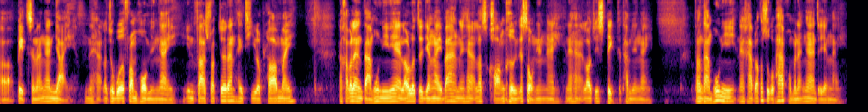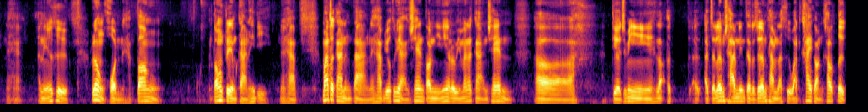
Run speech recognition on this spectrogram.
อปิดสำนักงานใหญ่นะฮะเราจะ work from home ยังไง infrastructure ด้าน IT เราพร้อมไหมนะครับอะไรต่างๆพวกนี้เนี่ยแล้วเราจะยังไงบ้างนะฮะเราของเขิงจะส่งยังไงนะฮะโลจิสติกจะทำยังไง ต่างๆ พวกนี้นะครับ แล้วก็สุขภาพของพนักงานจะยังไงนะฮะอันนี้ก็คือเรื่องของคนนะครับต้องต้องเตรียมการให้ดีนะครับ มาตรการต่างๆนะครับ ยกตัวอย่างเช่น ตอนนี้เนี่ยเรามีมาตรการเช่นเเดี๋ยวจะมีอาจจะเริ่มช้านิดนึงแต่เราจะเริ่มทำแล้วคือวัดไข้ก่อนเข้าตึก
